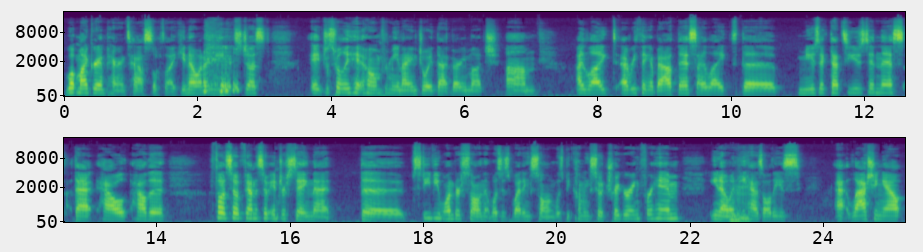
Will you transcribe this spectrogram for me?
what my grandparents house looked like you know what i mean it's just it just really hit home for me and i enjoyed that very much um i liked everything about this. I liked the music that's used in this that how how the I thought so found it so interesting that the Stevie Wonder song that was his wedding song was becoming so triggering for him, you know, and he mm-hmm. has all these lashing out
